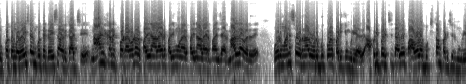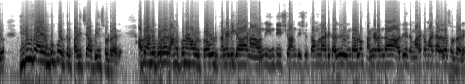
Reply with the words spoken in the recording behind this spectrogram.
முப்பத்தொன்பது வயசு முப்பத்தெட்டு வயசு அவருக்கு ஆச்சு. நாள் கணக்கு போட்டா கூட ஒரு பதினாலாயிரம் பதிமூணாயிரம் பதினாலாயிரம் பதினஞ்சாயிரம் நாள் தான் வருது. ஒரு மனுஷன் ஒரு நாள் ஒரு புக் கூட படிக்க முடியாது. அப்படி படிச்சுட்டாலே இப்ப அவ்வளவு புக்ஸ் தான் படிச்சிருக்க முடியும். இருபதாயிரம் புக் ஒருத்தர் படிச்சா அப்படின்னு சொல்றாரு. அப்புறம் அங்க போறாரு. அங்க போனா நான் ஒரு ப்ரௌட் கன்னடிகா நான் வந்து இந்த இஷ்யூ அந்த இஷ்யூ தமிழ்நாட்டுக்கு அது இருந்தாலும் கன்னடம் தான் அது இதை மறக்க மாட்டேன் அதெல்லாம் சொல்றாரு.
